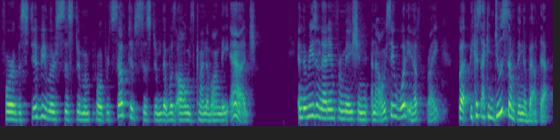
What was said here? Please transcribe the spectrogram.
for a vestibular system and proprioceptive system that was always kind of on the edge? And the reason that information, and I always say, what if, right? But because I can do something about that.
